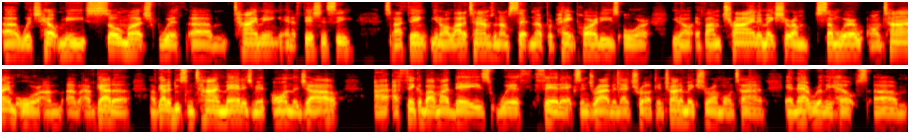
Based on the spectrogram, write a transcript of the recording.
uh, which helped me so much with um, timing and efficiency. So I think, you know, a lot of times when I'm setting up for paint parties or, you know, if I'm trying to make sure I'm somewhere on time or I'm, I've got to, I've got to do some time management on the job. I, I, think about my days with FedEx and driving that truck and trying to make sure I'm on time. And that really helps. Um,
